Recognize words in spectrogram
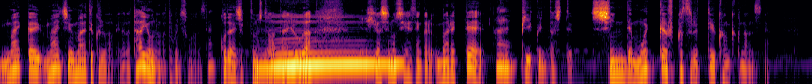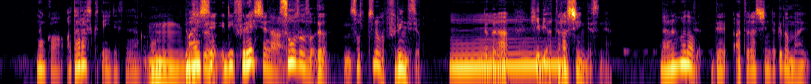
毎回毎日生まれてくるわけだから太陽なんか特にそうなんですね古代エジプトの人は太陽が東の地平線から生まれて、はいピークに達して死んでもう一回復活するっていう感覚なんですね。なんか新しくていいですね。なんかこう、う毎週リフレッシュな。そうそうそうだからそっちの方が古いんですよだから日々新しいんですね。なるほどでで新しいんだけど毎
